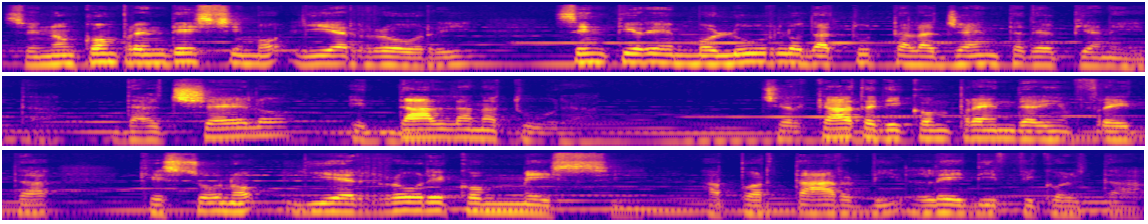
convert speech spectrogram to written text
Se non comprendessimo gli errori, sentiremmo l'urlo da tutta la gente del pianeta, dal cielo e dalla natura. Cercate di comprendere in fretta che sono gli errori commessi a portarvi le difficoltà.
